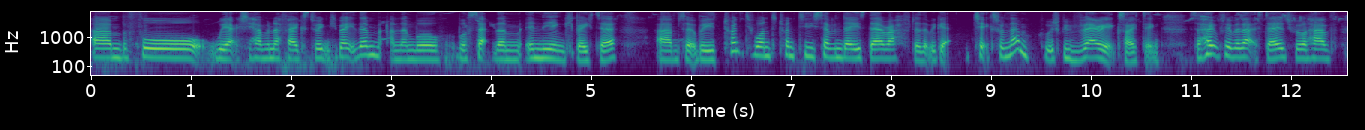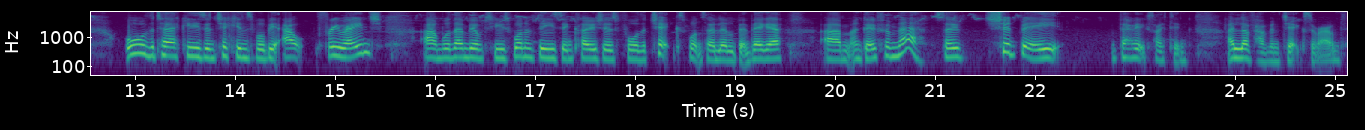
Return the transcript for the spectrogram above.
um, before we actually have enough eggs to incubate them and then we'll we'll set them in the incubator um, so it'll be 21 to 27 days thereafter that we get chicks from them which will be very exciting so hopefully by that stage we'll have all the turkeys and chickens will be out free range and we'll then be able to use one of these enclosures for the chicks once they're a little bit bigger um, and go from there so should be very exciting I love having chicks around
